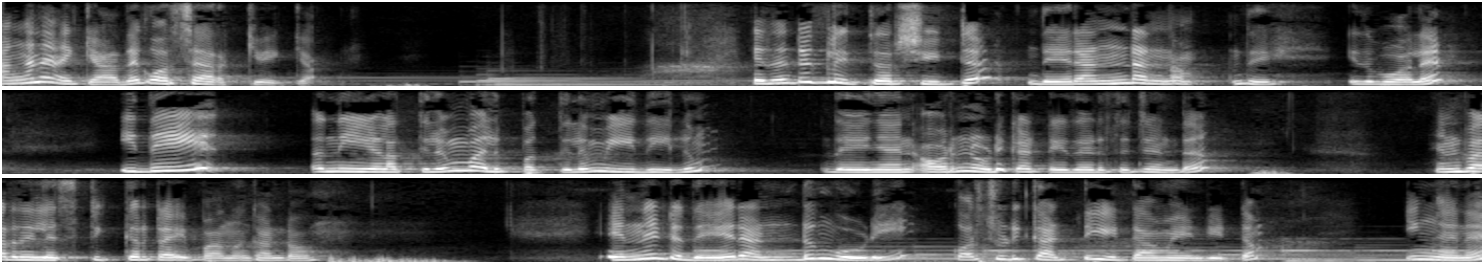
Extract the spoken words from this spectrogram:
അങ്ങനെ വെക്കാതെ കുറച്ച് ഇറക്കി വെക്കാം. എന്നിട്ട് ഗ്ലിറ്റർ ഷീറ്റ് ഇതേ രണ്ടെണ്ണം ദേ ഇതുപോലെ. ഇതേ നീളത്തിലും വലുപ്പത്തിലും വീതിയിലും ദേ ഞാൻ ഒരെണ്ണൂടി കട്ട് ചെയ്തെടുത്തിട്ടുണ്ട്. ഞാൻ പറഞ്ഞില്ലേ സ്റ്റിക്കർ ടൈപ്പാണ് കണ്ടോ? എന്നിട്ട് ഇതേ രണ്ടും കൂടി കുറച്ചുകൂടി കട്ട് കിട്ടാൻ വേണ്ടിയിട്ടും ഇങ്ങനെ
